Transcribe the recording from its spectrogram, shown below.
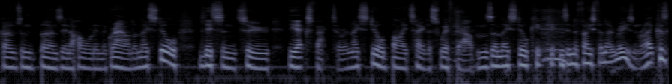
goes and burns in a hole in the ground. And they still listen to The X Factor and they still buy Taylor Swift albums and they still kick kittens in the face for no reason, right? Because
